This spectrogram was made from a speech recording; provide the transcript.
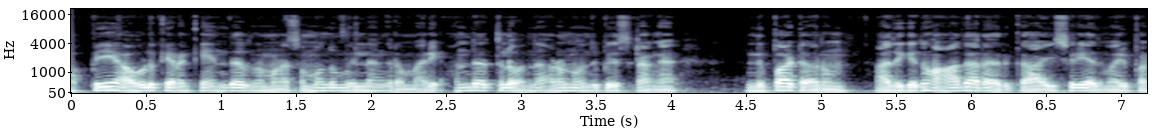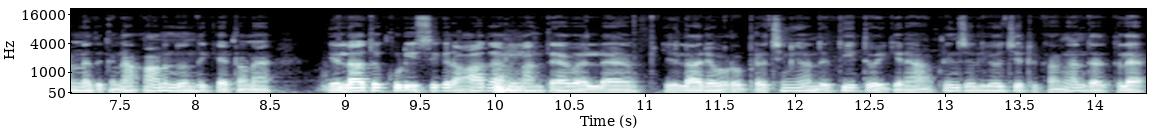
அப்பயே அவளுக்கு எனக்கு எந்த விதமான சம்மந்தமும் இல்லைங்கிற மாதிரி அந்த இடத்துல வந்து அருண் வந்து பேசுகிறாங்க நிப்பாட்டு அருண் அதுக்கு எதுவும் ஆதாரம் இருக்கா? ஐஸ்வர்யா அது மாதிரி பண்ணதுக்குன்னா ஆனந்த் வந்து கேட்டோன்னே எல்லாத்துக்கும் கூடிய சீக்கிரம் ஆதாரம்லாம் தேவையில்லை. எல்லாரையும் ஒரு பிரச்சனையும் வந்து தீர்த்து வைக்கிறேன் அப்படின்னு சொல்லி யோசிச்சுட்டு இருக்காங்க அந்த இடத்துல.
